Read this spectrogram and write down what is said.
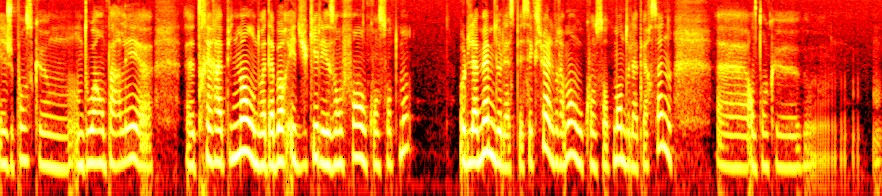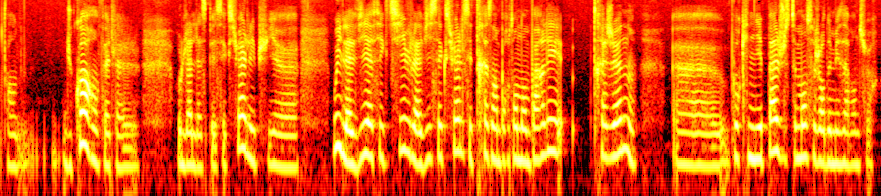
Et je pense qu'on on doit en parler euh, très rapidement. On doit d'abord éduquer les enfants au consentement, au-delà même de l'aspect sexuel, vraiment au consentement de la personne, en tant que enfin, du corps en fait, au-delà de l'aspect sexuel. Et puis, euh, oui, la vie affective, la vie sexuelle, c'est très important d'en parler très jeune euh, pour qu'il n'y ait pas justement ce genre de mésaventures.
